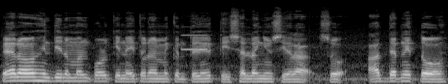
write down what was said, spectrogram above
Pero hindi naman porke na ito na may continuity, siya lang yung sira. So other nito,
